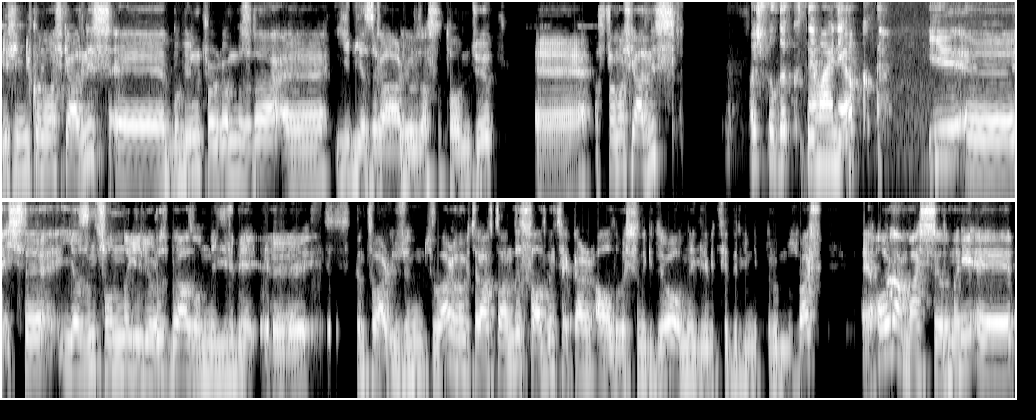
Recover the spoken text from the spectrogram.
Bir filmli konu hoş geldiniz. Ee, bugün programımızda e, iyi bir yazarı ağırlıyoruz Aslı Tohumcu'yu. Ee, Aslı hoş geldiniz. Hoş bulduk. Ne var ne yok. İyi, e, işte yazın sonuna geliyoruz. Biraz onunla ilgili bir e, sıkıntı var, üzüntü var ama bir taraftan da salgın tekrar aldı başını gidiyor. Onunla ilgili bir tedirginlik durumumuz var. E, oradan başlayalım. Hani e,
